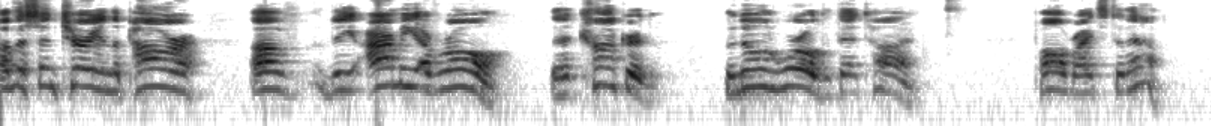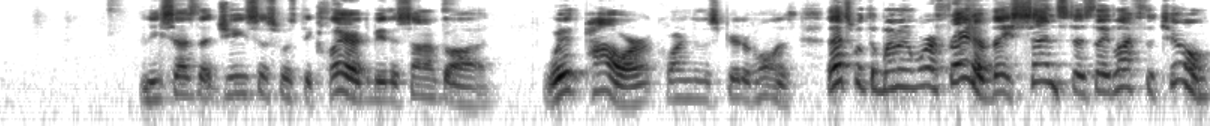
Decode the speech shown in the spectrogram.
of the centurion, the power of the army of Rome that had conquered the known world at that time. Paul writes to them. And he says that Jesus was declared to be the Son of God with power according to the Spirit of holiness. That's what the women were afraid of. They sensed as they left the tomb,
